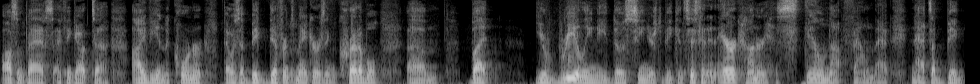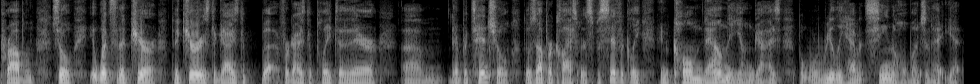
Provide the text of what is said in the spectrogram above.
awesome pass, I think, out to Ivey in the corner. That was a big difference maker, was incredible. Um, but you really need those seniors to be consistent. And Eric Hunter has still not found that, and that's a big problem. So, it, what's the cure? The cure is to guys to uh, for guys to play to their um, their potential, those upperclassmen specifically, and calm down the young guys. But we really haven't seen a whole bunch of that yet.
